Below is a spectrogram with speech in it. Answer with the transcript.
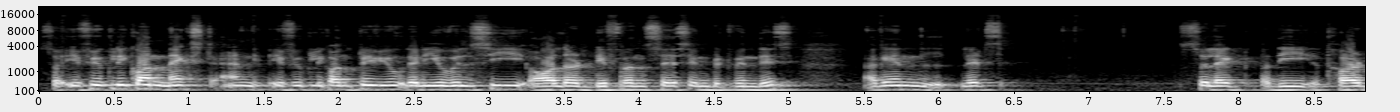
So if you click on next and if you click on preview then you will see all the differences in between this. Again let's select the third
